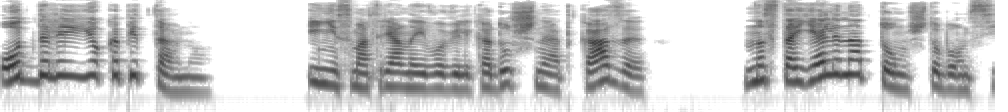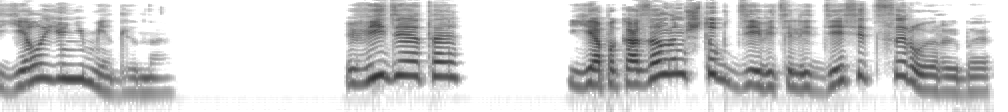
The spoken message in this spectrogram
отдали ее капитану и, несмотря на его великодушные отказы, настояли на том, чтобы он съел ее немедленно. Видя это, я показал им штук девять или десять сырой рыбы,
